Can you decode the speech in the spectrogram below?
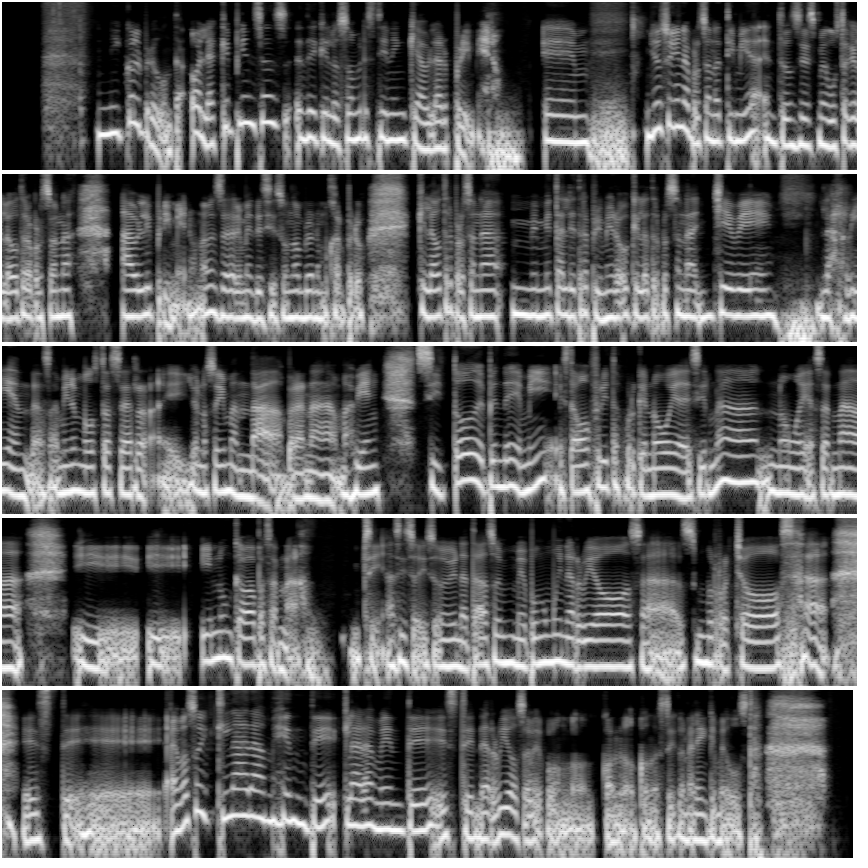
Nicole pregunta, hola, ¿qué piensas de que los hombres tienen que hablar primero? Em, yo soy una persona tímida, entonces me gusta que la otra persona hable primero, no necesariamente si es un hombre o una mujer, pero que la otra persona me meta letra primero o que la otra persona lleve las riendas. A mí no me gusta hacer, eh, yo no soy mandada para nada, más bien si todo depende de mí, estamos fritos porque no voy a decir nada, no voy a hacer nada y, y nunca va a pasar nada. Sí, así soy, soy una soy, me pongo muy nerviosa, soy muy rochosa, este, además soy claramente, claramente, este, nerviosa me pongo cuando, cuando estoy con alguien que me gusta.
